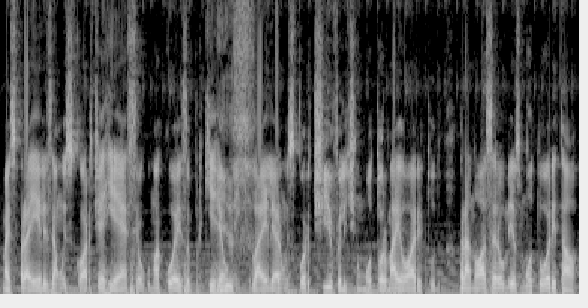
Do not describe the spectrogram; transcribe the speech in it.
Mas para eles é um Escort RS alguma coisa, porque realmente Isso. lá ele era um esportivo, ele tinha um motor maior e tudo. Para nós era o mesmo motor e tal.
